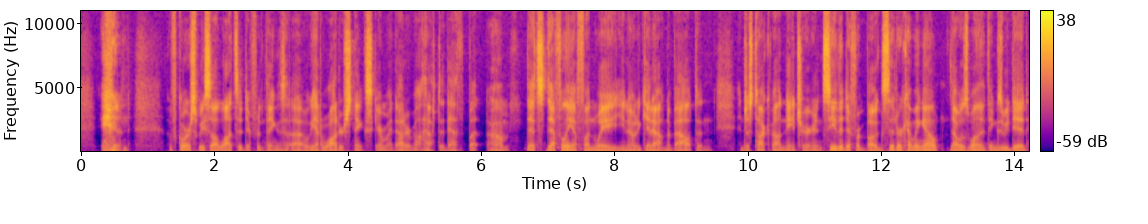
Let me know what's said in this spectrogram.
and of course, we saw lots of different things. Uh, we had a water snake scare my daughter about half to death, but um, that's definitely a fun way, you know, to get out and about and and just talk about nature and see the different bugs that are coming out. That was one of the things we did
